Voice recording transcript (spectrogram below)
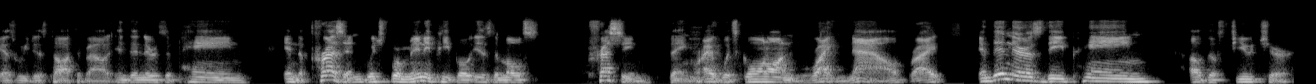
as we just talked about and then there's a pain in the present, which for many people is the most pressing thing, right? What's going on right now, right? And then there's the pain of the future.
